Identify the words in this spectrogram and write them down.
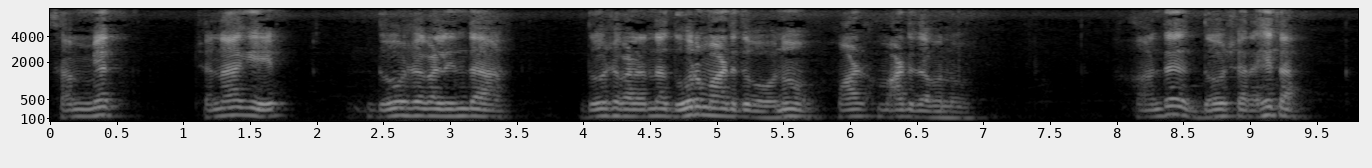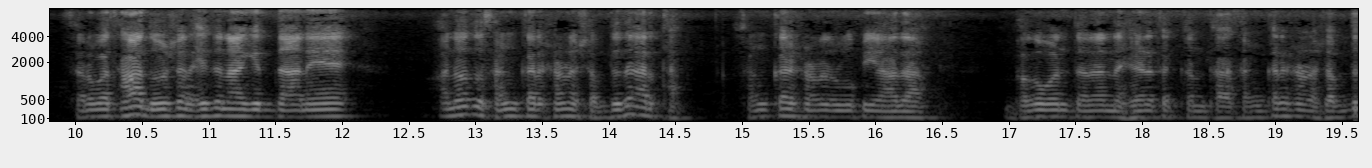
ಸಮ್ಯಕ್, ಚೆನ್ನಾಗಿ ದೋಷಗಳಿಂದ, ದೋಷಗಳನ್ನು ದೂರ ಮಾಡಿದವನು, ಮಾಡ್- ಮಾಡಿದವನು. ಅಂದರೆ ದೋಷರಹಿತ, ಸರ್ವಥಾ ದೋಷರಹಿತನಾಗಿದ್ದಾನೆ ಅನ್ನೋದು ಸಂಕರ್ಷಣ ಶಬ್ದದ ಅರ್ಥ. ಸಂಕರ್ಷಣ ರೂಪಿಯಾದ ಭಗವಂತನನ್ನು ಹೇಳತಕ್ಕಂಥ ಸಂಕರ್ಷಣ ಶಬ್ದ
